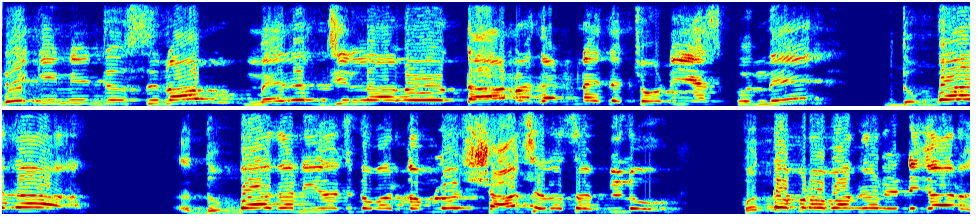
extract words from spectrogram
బ్రేకింగ్ న్యూస్ చూస్తున్నాం. మెదక్ జిల్లాలో దారుణ ఘటన అయితే చోటు చేసుకుంది. దుబ్బాక దుబ్బాక నియోజకవర్గంలో శాసనసభ్యులు కొత్త ప్రభాకర్ రెడ్డి గారు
